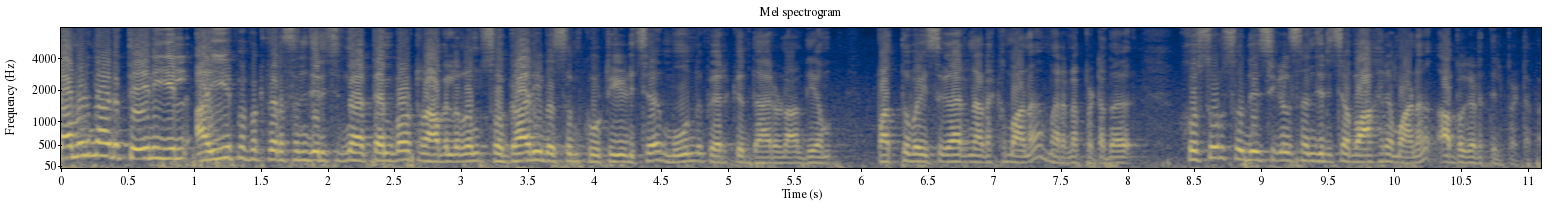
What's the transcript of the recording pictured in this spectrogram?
തമിഴ്നാട് തേനിയിൽ അയ്യപ്പ ഭക്തർ സഞ്ചരിച്ചിരുന്ന ടെമ്പോ ട്രാവലറും സ്വകാര്യ ബസും കൂട്ടിയിടിച്ച് മൂന്ന് പേർക്ക് ദാരുണാന്ത്യം. പത്ത് വയസ്സുകാരനടക്കമാണ് മരണപ്പെട്ടത്. ഹൊസൂർ സ്വദേശികൾ സഞ്ചരിച്ച വാഹനമാണ് അപകടത്തിൽപ്പെട്ടത്.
